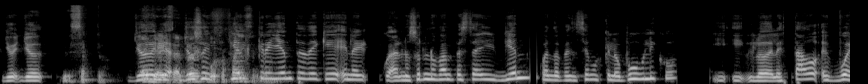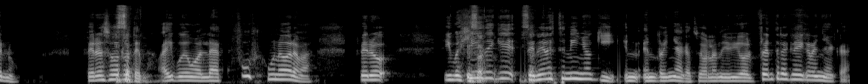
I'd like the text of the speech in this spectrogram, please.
Yo, yo, Exacto. Yo, yo soy fiel creyente de que en el, a nosotros nos va a empezar a ir bien cuando pensemos que lo público y, y lo del Estado es bueno. Pero eso es otro tema. Ahí podemos hablar una hora más. Pero imagínate que tener este niño aquí, en, en, Reñaca, estoy hablando de vivo al frente de la clínica Reñaca,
